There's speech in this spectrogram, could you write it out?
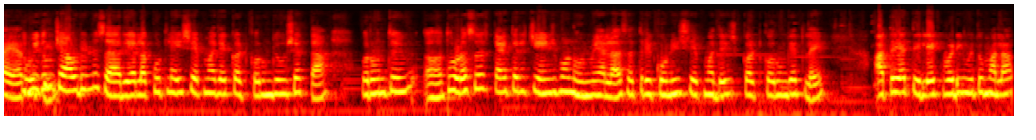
तयार तुम्ही तुमच्या आवडीनुसार याला कुठल्याही शेपमध्ये कट करून घेऊ शकता. परंतु थोडंसं काहीतरी चेंज म्हणून मी याला असं त्रिकोणी शेपमध्ये कट करून घेतलंय. आता यातील एक वडी मी तुम्हाला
